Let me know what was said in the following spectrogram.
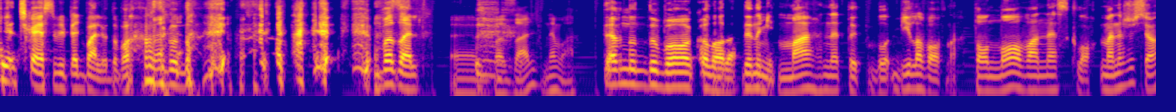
я, чекай, я собі 5 балів добавив. Секунду. Базальт. Е, базаль нема. Темно-дубова колода. Динаміт. Магнетит. Бл- Біла вовна. Тоноване скло. У мене вже все.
